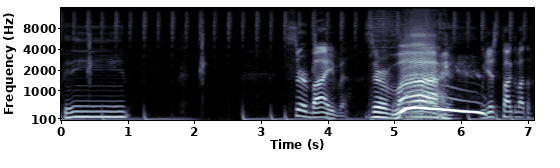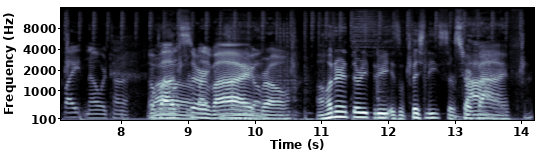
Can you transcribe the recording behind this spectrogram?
go, here we Survive. Survive. We just talked about the fight. Now we're trying to. About Wow. survive, Here we go. bro. 133 is officially survive. Survive.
